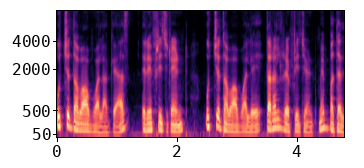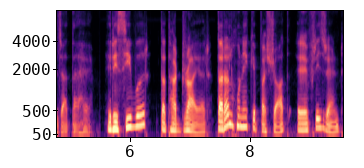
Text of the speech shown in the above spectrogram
उच्च दबाव वाला गैस रेफ्रिजरेंट उच्च दबाव वाले तरल रेफ्रिजरेंट में बदल जाता है। रिसीवर तथा ड्रायर। तरल होने के पश्चात रेफ्रिजरेंट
